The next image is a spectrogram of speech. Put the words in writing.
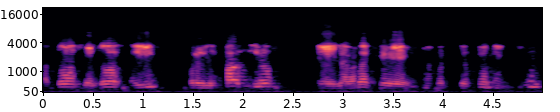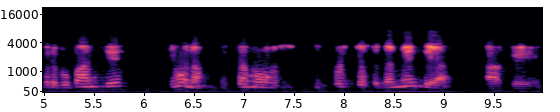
a, todos y a todas ahí por el espacio. Eh, la verdad que nuestra situación es muy preocupante y bueno, estamos dispuestos totalmente a, a que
